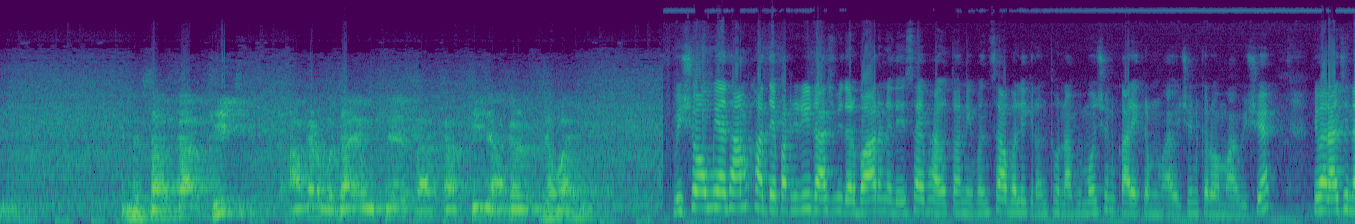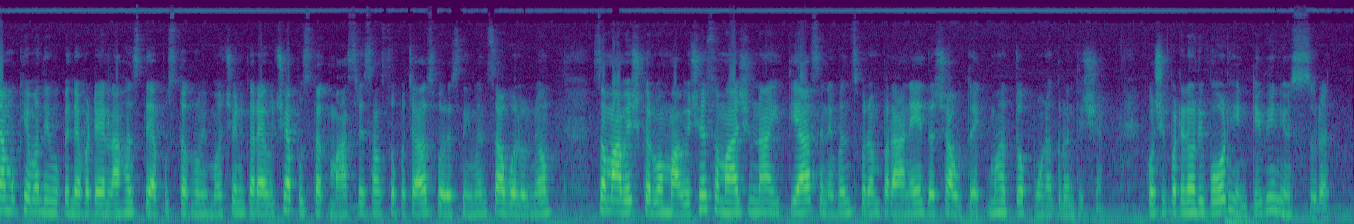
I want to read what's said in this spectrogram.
એટલે સહકારથી જ આગળ વધાયું છે, સરકારથી જ આગળ જવાય. વિશ્વ ઉમિયાધામ ખાતે પાટડી રાજવી દરબાર અને દેસાઈ ભાગવતાની વંશાવલી ગ્રંથોના વિમોચન કાર્યક્રમનું આયોજન કરવામાં આવ્યું છે. તેમાં રાજ્યના મુખ્યમંત્રી ભૂપેન્દ્ર પટેલના હસ્તે આ પુસ્તકનું વિમોચન કરાયું છે. આ પુસ્તકમાં આશરે સાતસો પચાસ વર્ષની વંશાવલીનો સમાવેશ કરવામાં આવ્યો છે. સમાજના ઇતિહાસ અને વંશ પરંપરાને દર્શાવતો એક મહત્વપૂર્ણ ગ્રંથ છે. કૌશિક પટેલનો report Hind TV news Surat.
